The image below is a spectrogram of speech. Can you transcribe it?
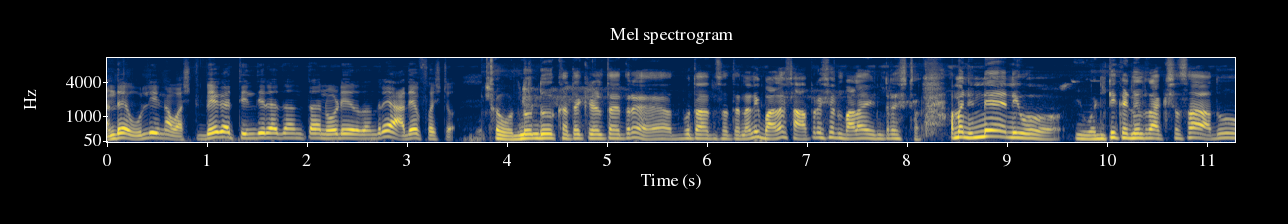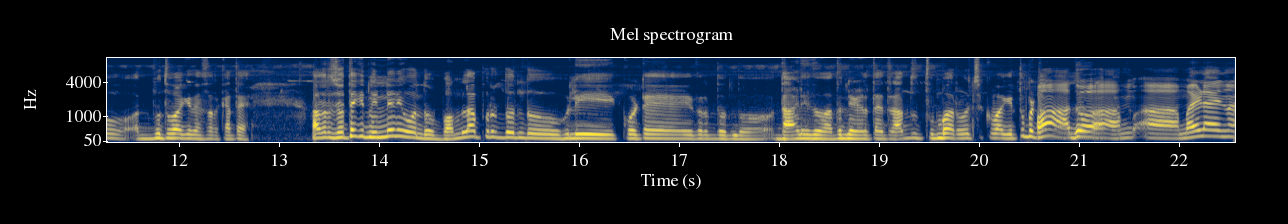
ಅಂದ್ರೆ ಹುಲಿ ನಾವು ಅಷ್ಟು ಬೇಗ ತಿಂದಿರೋದಂತ ನೋಡಿರೋದಂದ್ರೆ ಅದೇ ಫಸ್ಟ್ ಸೊ ಒಂದೊಂದು ಕತೆ ಕೇಳ್ತಾ ಇದ್ರೆ ಅದ್ಭುತ ಅನ್ಸುತ್ತೆ. ನನಗೆ ಬಹಳಷ್ಟು ಆಪರೇಷನ್ ಬಹಳ ಇಂಟ್ರೆಸ್ಟ್ ಆಮೇಲೆ ನಿನ್ನೆ ನೀವು ಈ ಒಂಟಿ ಕಣ್ಣಿನ ರಾಕ್ಷಸ ಅದು ಅದ್ಭುತವಾಗಿದೆ ಸರ್ ಕತೆ. ಅದ್ರ ಜೊತೆಗೆ ನಿನ್ನೆ ನೀವು ಒಂದು ಬಮ್ಲಾಪುರದೊಂದು ಹುಲಿ ಕೋಟೆ ಇದ್ರದ್ದೊಂದು ದಾಳಿದು ಅದನ್ನ ಹೇಳ್ತಾ ಇದ್ರೆ. ಅದು ತುಂಬಾ ರೋಚಕವಾಗಿತ್ತು ಬಟ್ ಹಾ ಅದು ಮಹಿಳೆಯನ್ನ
